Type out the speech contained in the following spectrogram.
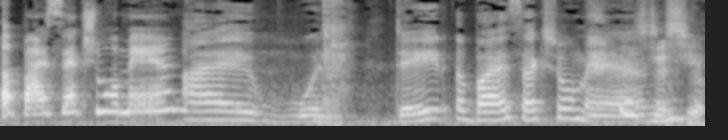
a bisexual man? I would date a bisexual man. It's just your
